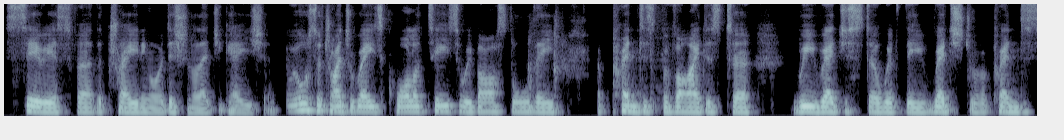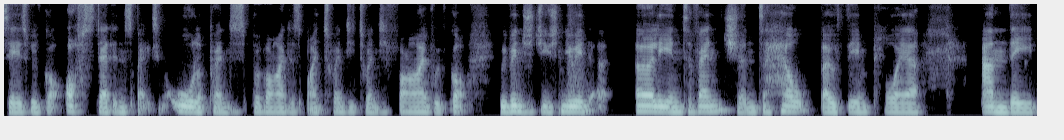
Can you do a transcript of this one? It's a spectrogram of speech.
serious further training or additional education. We're also trying to raise quality, so we've asked all the apprentice providers to re-register with the register of apprentices we've got ofsted inspecting all apprentice providers by 2025 we've got we've introduced new in, early intervention to help both the employer and the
